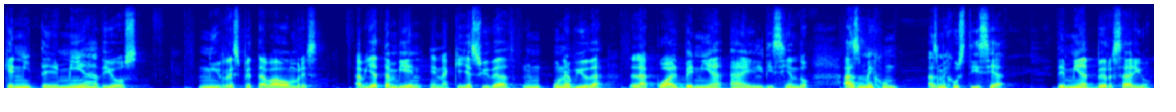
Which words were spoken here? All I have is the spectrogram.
que ni temía a Dios ni respetaba a hombres. Había también en aquella ciudad un- una viuda, la cual venía a él diciendo, hazme, hazme justicia de mi adversario.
